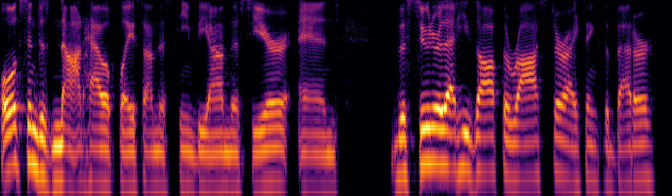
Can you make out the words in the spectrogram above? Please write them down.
Olofsson does not have a place on this team beyond this year. And the sooner that he's off the roster, I think the better.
